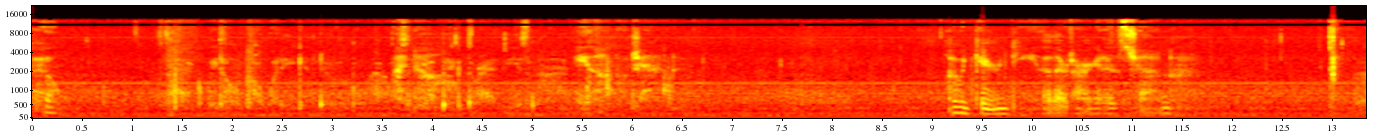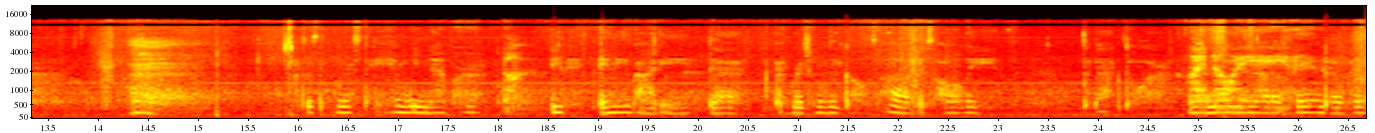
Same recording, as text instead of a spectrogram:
Who? Zach, we don't know what he can do. I don't I see know. a big threat. He's not. He's not no Jen. I would guarantee that their target is Jen. I just don't understand. We never, even anybody that originally goes up is always the back door. I know, you're not a fan of it.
